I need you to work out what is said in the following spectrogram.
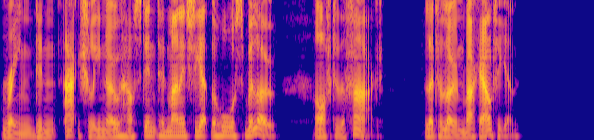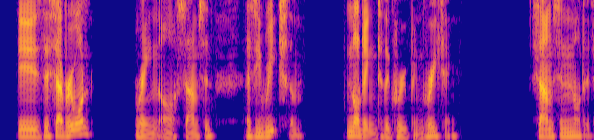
Rain didn't actually know how Stint had managed to get the horse below after the fact, let alone back out again. Is this everyone? Rain asked Samson as he reached them, nodding to the group in greeting. Samson nodded.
